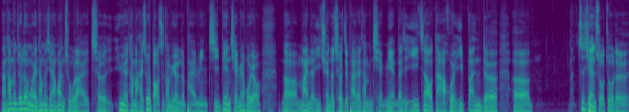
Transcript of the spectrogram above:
那他们就认为他们现在换出来车，因为他们还是会保持他们原本的排名，即便前面会有呃慢了一圈的车子排在他们前面，但是依照大会一般的呃之前所做的。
